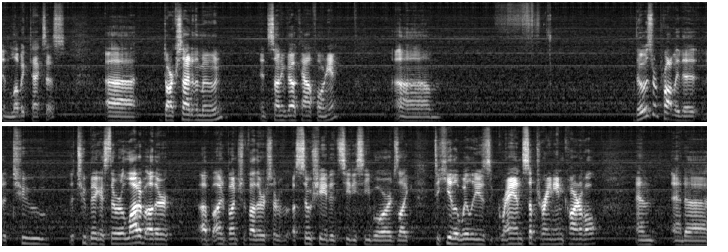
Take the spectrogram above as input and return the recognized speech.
in Lubbock, Texas. Uh, Dark Side of the Moon in Sunnyvale, California. Um, those are probably the, the two the two biggest. There were a lot of other a, bunch of other sort of associated CDC boards like Tequila Willie's Grand Subterranean Carnival, and and uh,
